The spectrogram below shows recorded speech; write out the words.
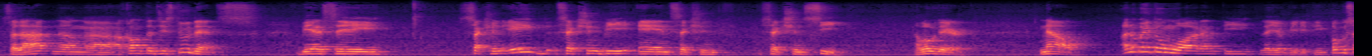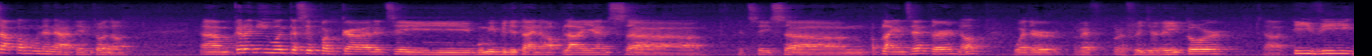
sa lahat ng uh, accountancy students, BSA Section A, Section B, and Section Section C. Hello there. Now, ano ba itong warranty liability? Pag-usapan muna natin to, no? Um, karaniwan kasi pagka, let's say, bumibili tayo ng appliance sa, uh, let's say, sa um, appliance center, no? Whether ref refrigerator, uh, TV,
